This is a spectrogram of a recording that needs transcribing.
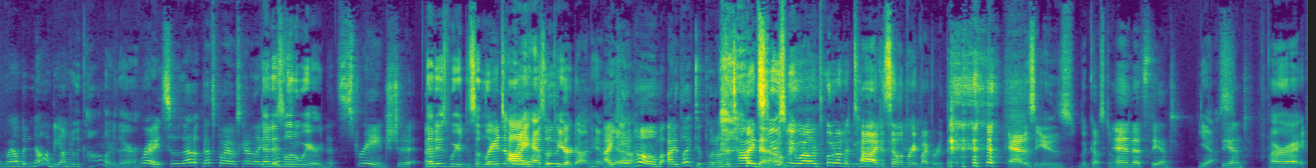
well, but no, it'd be under the collar there. right, so that that's why I was kind of like That is a little weird. that's strange to uh, That is weird that suddenly a tie has appeared on him. I yeah. came home. I'd like to put on a tie now. Excuse me while I put on a tie to celebrate my birthday, as is the custom. And that's the end. yes, The end. All right.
